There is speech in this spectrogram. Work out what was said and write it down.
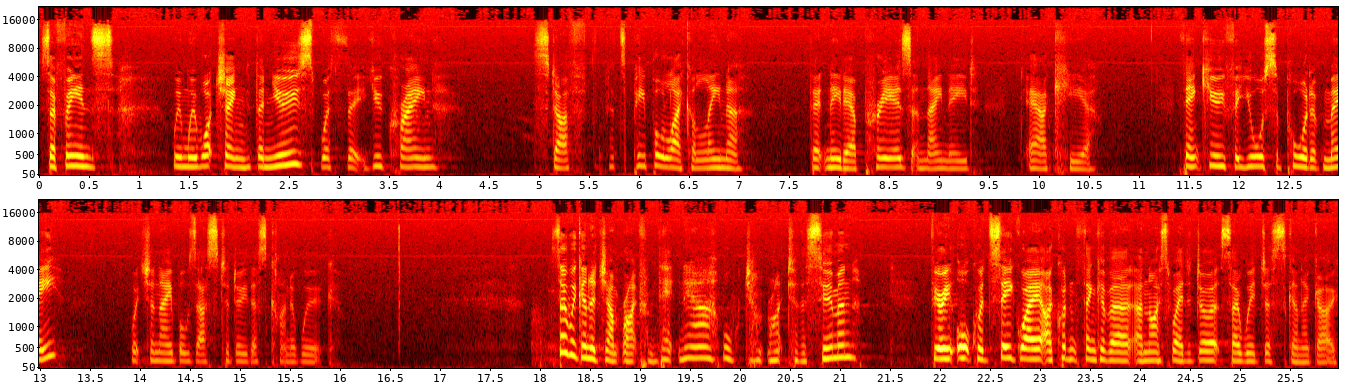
So, friends, when we're watching the news with the Ukraine stuff. It's people like Alina that need our prayers and they need our care. Thank you for your support of me which enables us to do this kind of work. So we're going to jump right from that now. We'll jump right to the sermon. Very awkward segue. I couldn't think of a, a nice way to do it, so we're just going to go.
